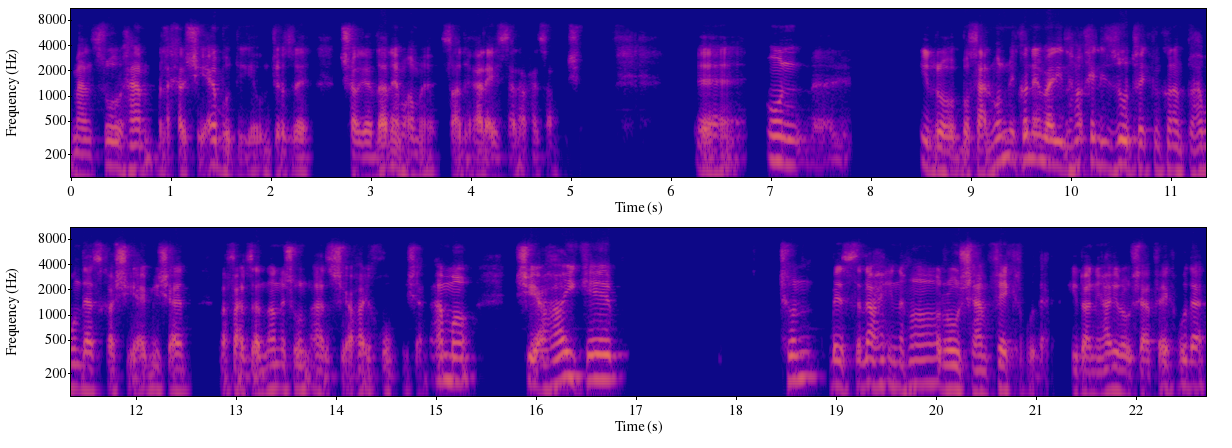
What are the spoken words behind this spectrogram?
منصور هم بالاخره شیعه بود دیگه. اون جزء شاگردان امام صادق علیه السلام حساب میشه اون این رو مسلمون می‌کنه ولی اینها خیلی زود فکر می‌کنم تو همون دستگاه شیعه میشن و فرزندانشون از شیعه های خوب میشن. اما شیعه هایی که چون به اصطلاح اینها روشنفکر بودن ایرانی های روشنفکر بودن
